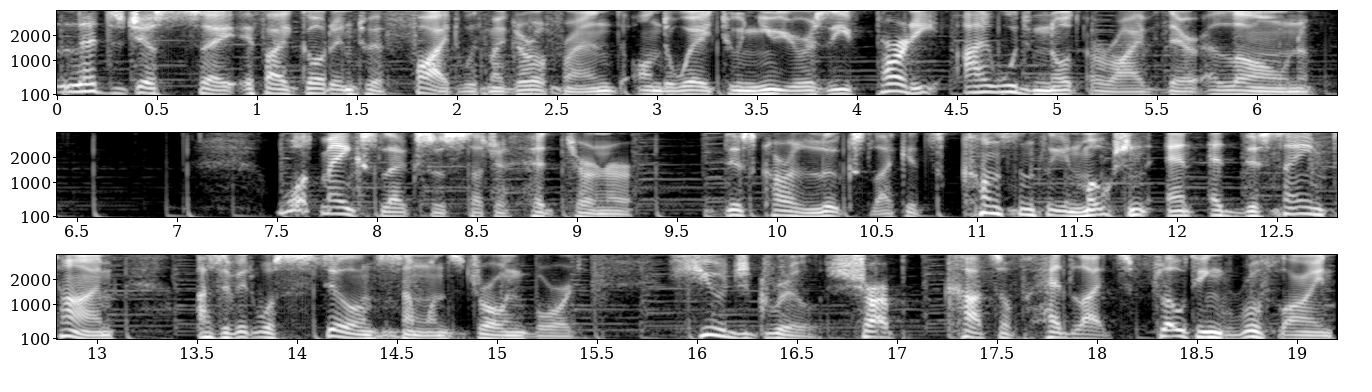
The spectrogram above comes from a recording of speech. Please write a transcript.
Let's just say if I got into a fight with my girlfriend on the way to New Year's Eve party, I would not arrive there alone. What makes Lexus such a head turner? This car looks like it's constantly in motion and at the same time as if it was still on someone's drawing board. Huge grille, sharp cuts of headlights, floating roofline,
